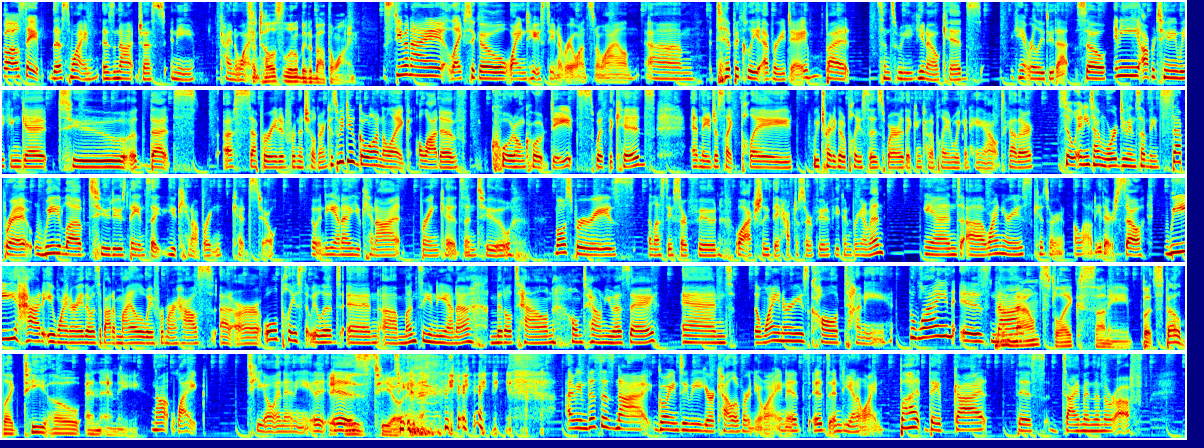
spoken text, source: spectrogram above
Well, I'll say this wine is not just any kind of wine. so tell us a little bit about the wine. Steve and I like to go wine tasting every once in a while, um, typically every day. But since we, you know, kids, we can't really do that. So any opportunity we can get to that's us separated from the children, because we do go on to like a lot of quote unquote dates with the kids, and they just like play. We try to go to places where they can kind of play and we can hang out together. So anytime we're doing something separate, we love to do things that you cannot bring kids to. So Indiana, you cannot bring kids into most breweries unless they serve food. Well, actually, they have to serve food if you can bring them in. And uh, wineries, kids aren't allowed either. So we had a winery that was about a mile away from our house at our old place that we lived in, uh, Muncie, Indiana, Middletown, hometown USA. And the winery is called Tunny. The wine is not Pronounced like sunny, but spelled like T O N N E. not like T O N N E. It is T O N N E. I mean, this is not going to be your California wine. It's it's Indiana wine, but they've got this diamond in the rough.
